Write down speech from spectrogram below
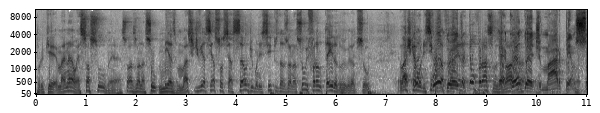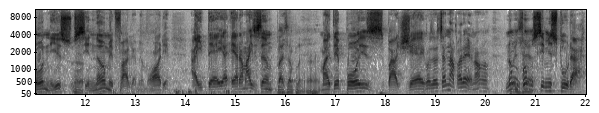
Porque, mas não, é só sul, né? é só a Zona Sul mesmo. Mas que devia ser a Associação de Municípios da Zona Sul e Fronteira do Rio Grande do Sul. Eu acho que há municípios da Quando fronteira Ed- tão próximos É, a nós. quando né? Edmar pensou nisso, se não me falha a memória, a ideia era mais ampla. Mais ampla. Mas depois Bagé e coisa assim, não, peraí, não, não Pois vamos é. se misturar.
